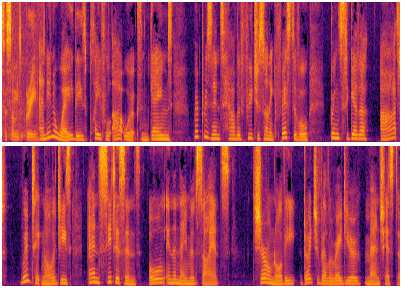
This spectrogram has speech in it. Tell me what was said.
to some degree. And in a way, these playful artworks and games represents how the Futuresonic Festival brings together art, web technologies, and citizens, all in the name of science. Cheryl Northey, Deutsche Welle Radio, Manchester.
